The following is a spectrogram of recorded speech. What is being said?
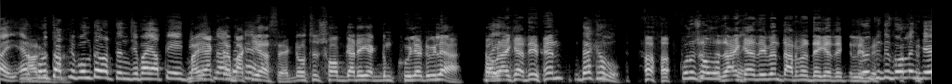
নাই। এরপরে তো আপনি বলতে পারতেন যে ভাই আপনি এই ভাই একটা বাকি আছে একটা হচ্ছে সব গাড়ি একদম খুইলা টুইলা সব রাইখা দিবেন। দেখাবো। কোনো সমস্যা রাইখা দিবেন তারপর দেখে দেখে নেবেন। যদি বলেন যে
